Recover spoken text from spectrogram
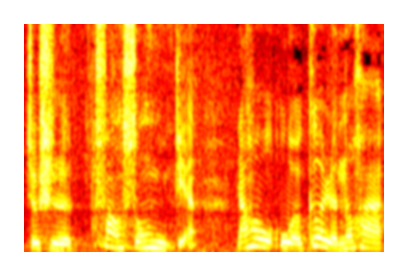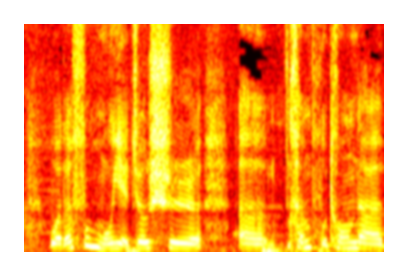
就是放松一点。然后我个人的话，我的父母也就是呃很普通的。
